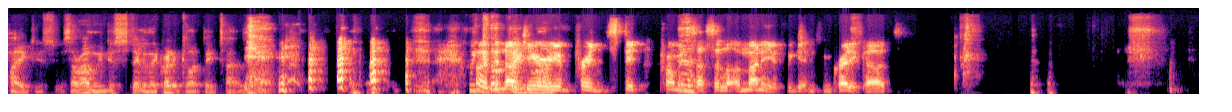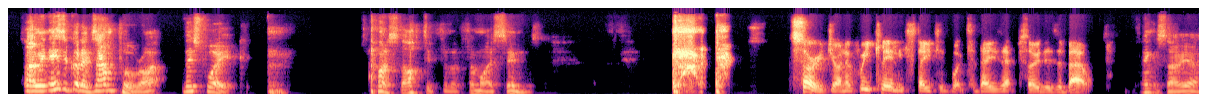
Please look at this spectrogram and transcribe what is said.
page. It's, it's our own. We just stealing their credit card details. we oh, the Nigerian prince did promise us a lot of money if we get him some credit cards. I mean, here's a good example, right? This week, I started for the for my sins. Sorry, John. Have we clearly stated what today's episode is about? I think so. Yeah.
